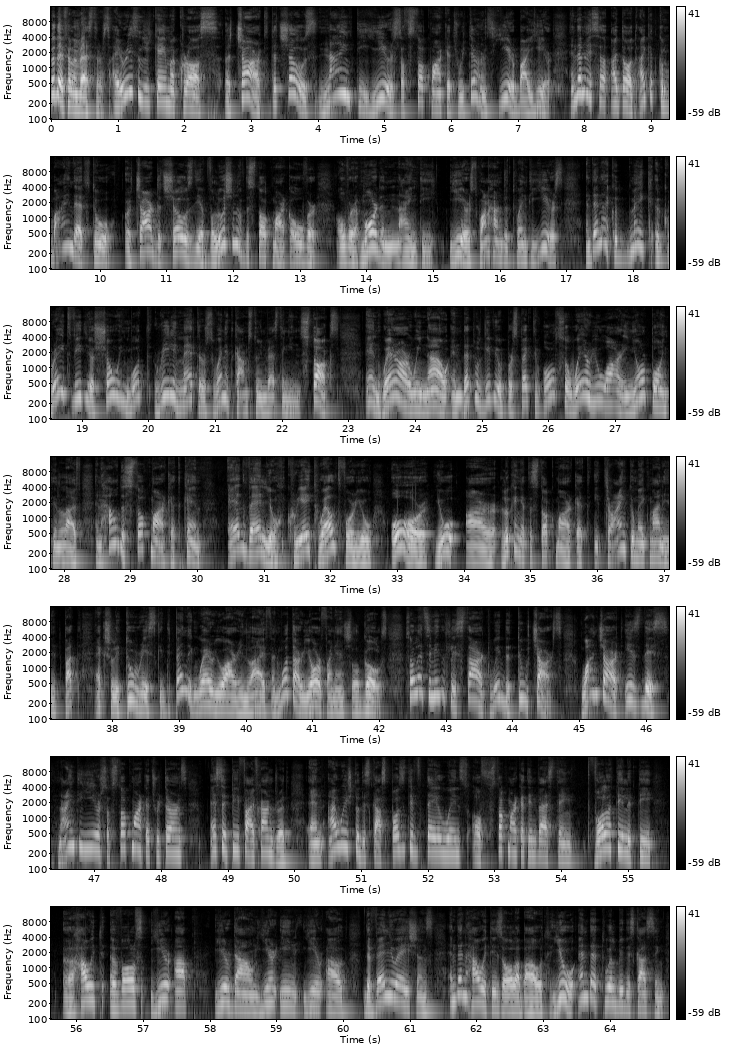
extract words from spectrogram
Good day fellow investors. I recently came across a chart that shows 90 years of stock market returns year by year. And then I, saw, I thought I could combine that to a chart that shows the evolution of the stock market over, over more than 90 years, 120 years, and then I could make a great video showing what really matters when it comes to investing in stocks and where are we now and that will give you a perspective also where you are in your point in life and how the stock market can add value, create wealth for you, or you are looking at the stock market trying to make money, but actually too risky, depending where you are in life and what are your financial goals. So let's immediately start with the two charts. One chart is this 90 years of stock market returns. S&P 500 and I wish to discuss positive tailwinds of stock market investing, volatility, uh, how it evolves year up year down, year in, year out, the valuations, and then how it is all about you. And that we'll be discussing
